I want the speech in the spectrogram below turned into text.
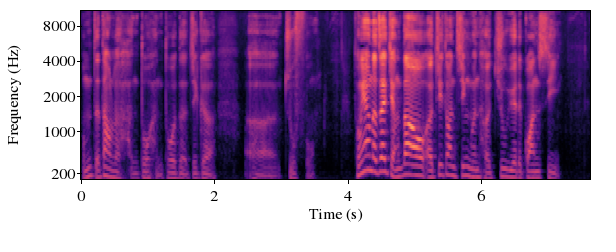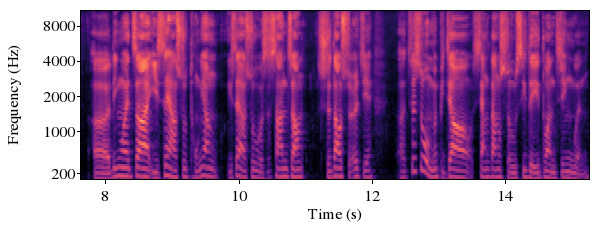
我们得到了很多很多的这个呃祝福。同样的，在讲到呃这段经文和旧约的关系，呃，另外在以赛亚书，同样以赛亚书五十三章十到十二节。呃，这是我们比较相当熟悉的一段经文，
